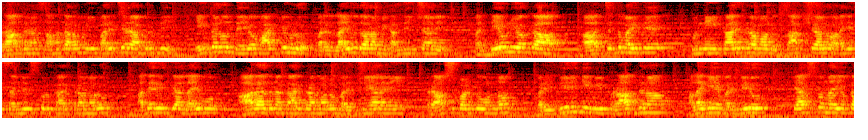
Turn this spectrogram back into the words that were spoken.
ప్రార్థన సహకారము ఈ పరిచయ అభివృద్ధి ఇంకనూ దైవ వాక్యములు మరి లైవ్ ద్వారా మీకు అందించాలి. మరి దేవుని యొక్క చిత్తమైతే కొన్ని కార్యక్రమాలు సాక్ష్యాలు అలాగే సండే స్కూల్ కార్యక్రమాలు అదే రీతిగా లైవ్ ఆరాధన కార్యక్రమాలు మరి చేయాలని రాసిపడుతూ ఆశపడుతూ ఉన్నాం. మరి దీనికి మీ ప్రార్థన అలాగే మరి మీరు చేస్తున్న ఈ యొక్క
